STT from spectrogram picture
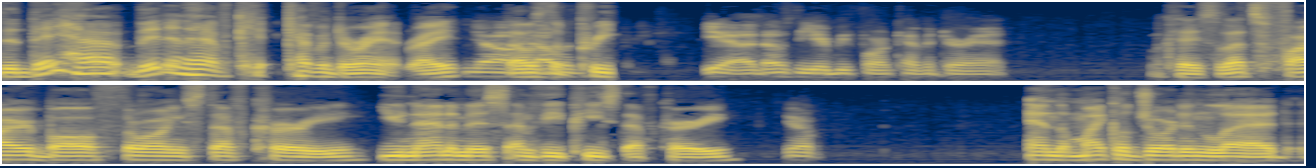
Did they have? They didn't have Ke- Kevin Durant, right? No, that was that the was- pre. yeah, that was the year before Kevin Durant. Okay, so that's fireball throwing Steph Curry, unanimous MVP Steph Curry. Yep. And the Michael Jordan led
